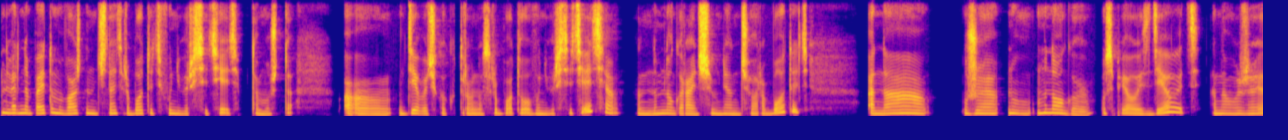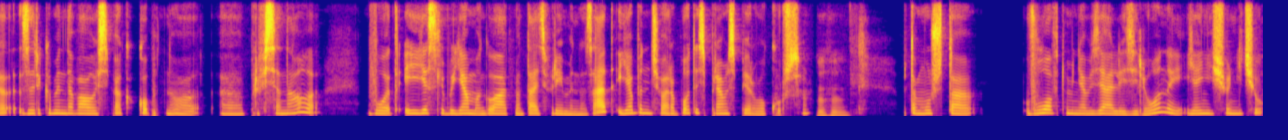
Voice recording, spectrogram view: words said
Наверное, поэтому важно начинать работать в университете, потому что э, девочка, которая у нас работала в университете, она намного раньше меня начала работать, она уже ну, много успела сделать. Она уже зарекомендовала себя как опытного э, профессионала. Вот. И если бы я могла отмотать время назад, я бы начала работать прямо с первого курса. Мгм. Потому что в лофт меня взяли зеленый, я еще ничего,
